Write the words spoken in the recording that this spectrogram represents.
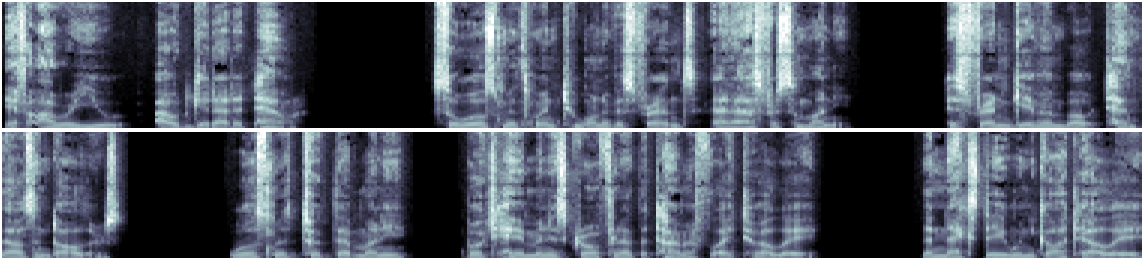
If I were you, I would get out of town. So Will Smith went to one of his friends and asked for some money. His friend gave him about $10,000. Will Smith took that money, booked him and his girlfriend at the time a flight to LA. The next day when he got to LA,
